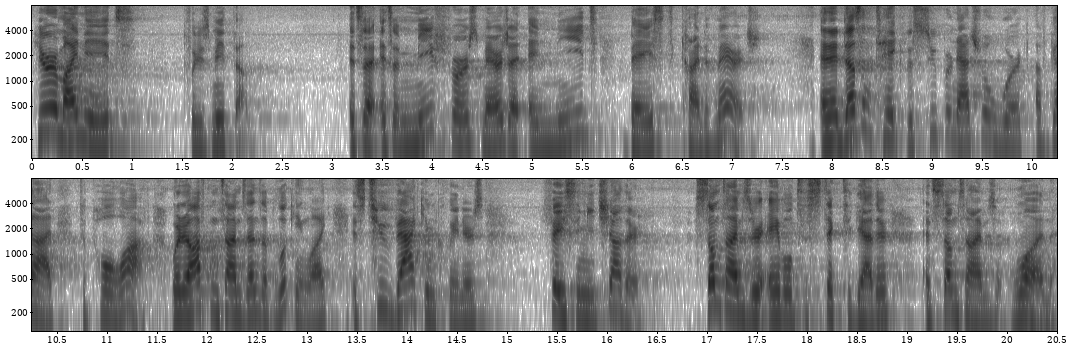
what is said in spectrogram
Here are my needs. Please meet them. It's a, it's a me first marriage, a, a needs based kind of marriage. And it doesn't take the supernatural work of God to pull off. What it oftentimes ends up looking like is two vacuum cleaners facing each other. Sometimes they're able to stick together, and sometimes one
